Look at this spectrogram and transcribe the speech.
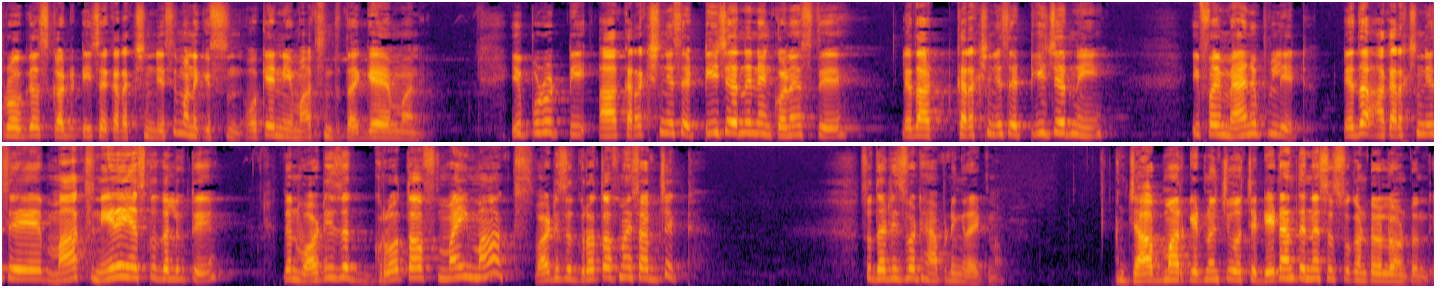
ప్రోగ్రెస్ కార్డు టీచర్ కరెక్షన్ చేసి మనకి ఇస్తుంది ఓకే నీ మార్క్స్ ఇంత తగ్గాయమ్మా అని. ఇప్పుడు టీ ఆ కరెక్షన్ చేసే టీచర్ని నేను కొనేస్తే లేదా కరెక్షన్ చేసే టీచర్ని ఇఫ్ ఐ మ్యానిపులేట్ లేదా ఆ కరెక్షన్ చేసే మార్క్స్ నేనే వేసుకోగలిగితే then what is the growth of my marks what is the growth of my subject so that is what happening right now job market నుంచి వచ్చే డేటా అంతా ఎన్ఎస్ఎస్ఓ కంట్రోల్లో ఉంటుంది.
